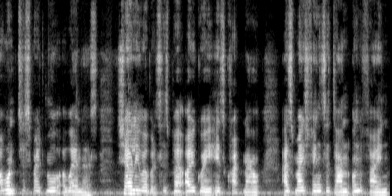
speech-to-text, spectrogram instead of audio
I want to spread more awareness. Shirley Roberts has put, I agree, it's crap now, as most things are done on the phone,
